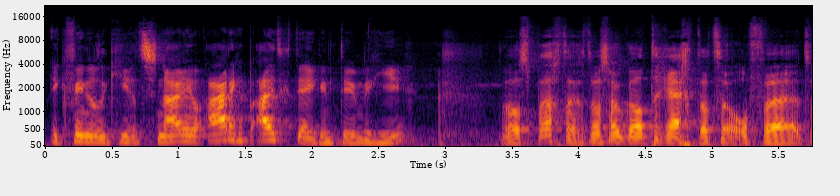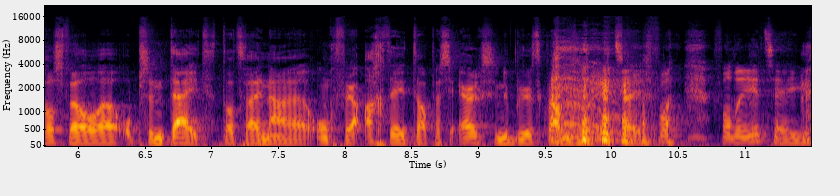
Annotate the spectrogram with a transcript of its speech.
Ik vind dat ik hier het scenario aardig heb uitgetekend, Tim de Gier. Dat was prachtig. Het was ook wel terecht. Dat, we- of eh, het was wel eh, op zijn tijd. Dat wij na eh, ongeveer acht etappes ergens in de buurt kwamen van de ritzege. van, van de ritzegen.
